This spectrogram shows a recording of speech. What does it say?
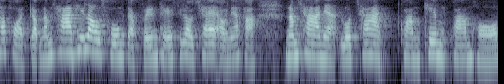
คาพอตกับน้ำชาที่เราชงจากเฟรนเพสที่เราแช่เอาเนี่ยค่ะ น้ำชาเนี่ยรสชาติ ความเข้ม ความหอม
